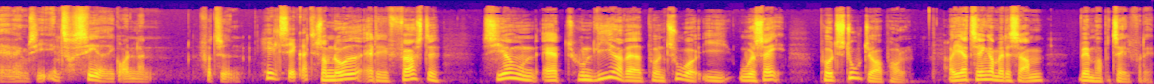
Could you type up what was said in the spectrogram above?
øh, hvad kan man sige, interesseret i Grønland for tiden? Helt sikkert. Som noget af det første siger hun, at hun lige har været på en tur i USA på et studieophold. Og jeg tænker med det samme, hvem har betalt for det?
